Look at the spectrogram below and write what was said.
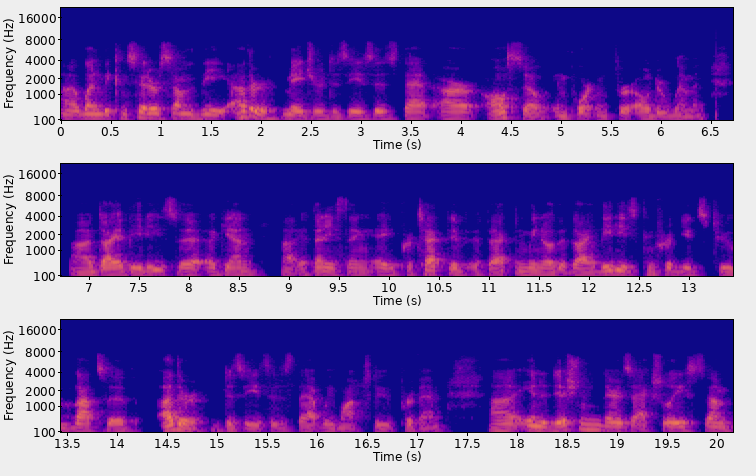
uh, when we consider some of the other major diseases that are also important for older women, uh, diabetes, uh, again, uh, if anything, a protective effect. And we know that diabetes contributes to lots of other diseases that we want to prevent. Uh, in addition, there's actually some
